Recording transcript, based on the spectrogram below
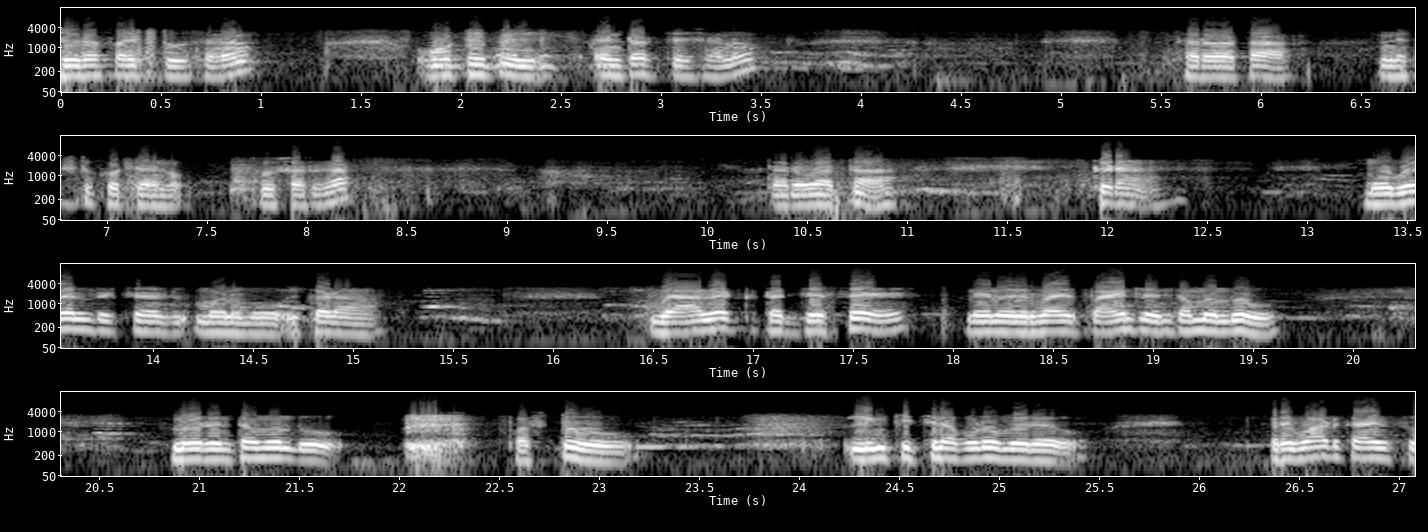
zero five two seven OTP enter చేశాను. తర్వాత నెక్స్ట్ కొట్టాను. చూసారుగా తర్వాత ఇక్కడ మొబైల్ రీఛార్జ్ మనము ఇక్కడ వ్యాలెట్ టచ్ చేస్తే నేను ఇరవై ఐదు పాయింట్లు ఇంతకుముందు మీరు ఇంతకుముందు ఫస్ట్ లింక్ ఇచ్చినప్పుడు మీరు రివార్డ్ కాయిన్స్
